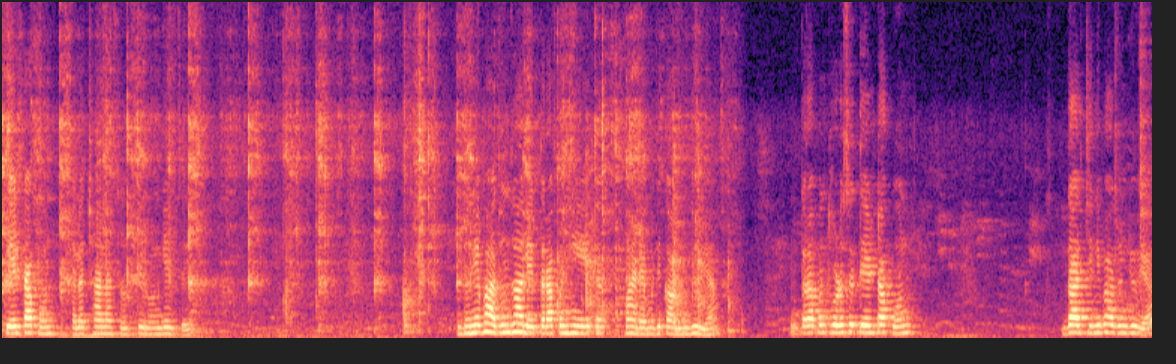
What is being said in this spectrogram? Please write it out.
तेल टाकून त्याला छान असं फिरून घ्यायचं आहे धने भाजून झाले तर आपण हे एका भांड्यामध्ये काढून घेऊया. नंतर आपण थोडंसं तेल टाकून दालचिनी भाजून घेऊया.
